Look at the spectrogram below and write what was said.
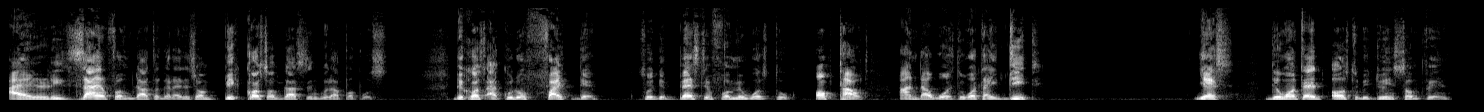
I resigned from that organization because of that singular purpose. Because I couldn't fight them. So the best thing for me was to opt out. And that was what I did. Yes, they wanted us to be doing something,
